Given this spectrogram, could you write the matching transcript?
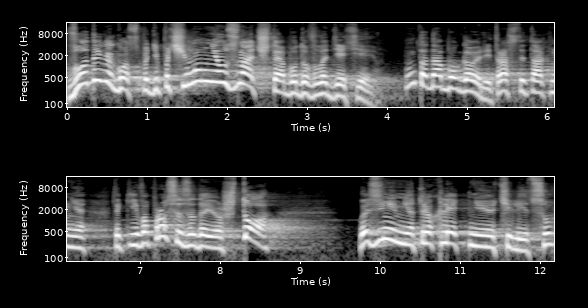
Владыка Господи, почему мне узнать, что я буду владеть ею? Ну, тогда Бог говорит, раз ты так мне такие вопросы задаешь, что возьми мне трехлетнюю телицу,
